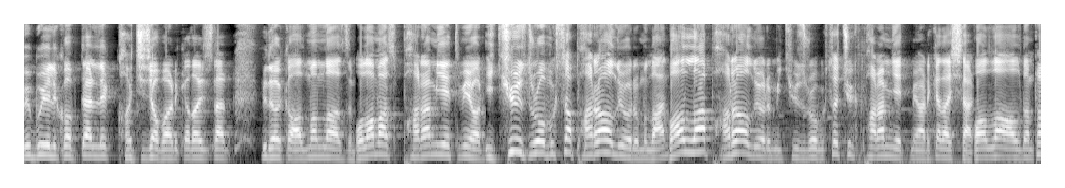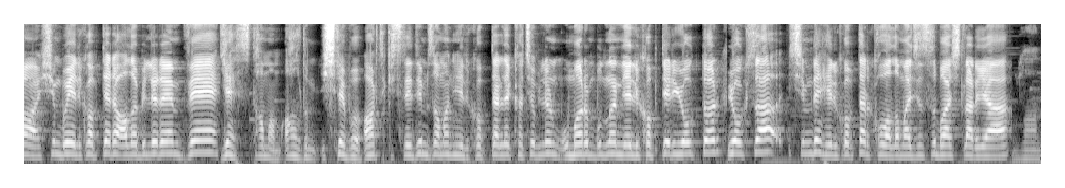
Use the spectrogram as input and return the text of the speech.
Ve bu helikopterle kaçacağım arkadaşlar. Bir dakika almam lazım. Olamaz param yetmiyor. 200 Robux'a para alıyorum ulan. Vallahi para alıyorum 200 Robux'a çünkü param yetmiyor arkadaşlar. Vallahi aldım. Tamam şimdi bu helikopteri alabilirim ve yes tamam aldım. İşte bu. Artık istediğim zaman helikopterle kaçabilirim. Umarım bunların helikopteri yoktur. Yoksa şimdi helikopter kovalamacısı başlar ya. Ulan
